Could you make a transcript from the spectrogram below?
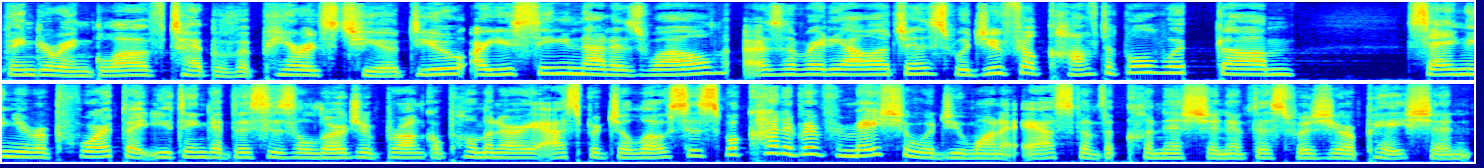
finger and glove type of appearance to you. Do you are you seeing that as well as a radiologist? Would you feel comfortable with um, saying in your report that you think that this is allergic bronchopulmonary aspergillosis, what kind of information would you want to ask of the clinician if this was your patient?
